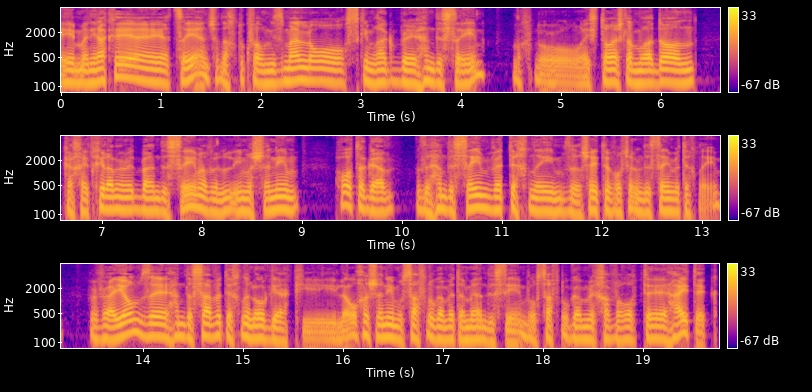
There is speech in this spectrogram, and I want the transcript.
אני רק אה, אציין שאנחנו כבר מזמן לא עוסקים רק בהנדסאים. אנחנו, ההיסטוריה של המועדון ככה התחילה באמת בהנדסאים, אבל עם השנים, הוט אגב, זה הנדסאים וטכנאים, זה ראשי תיבות של הנדסאים וטכנאים. והיום זה הנדסה וטכנולוגיה, כי לאורך השנים הוספנו גם את המהנדסים והוספנו גם חברות uh, הייטק.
